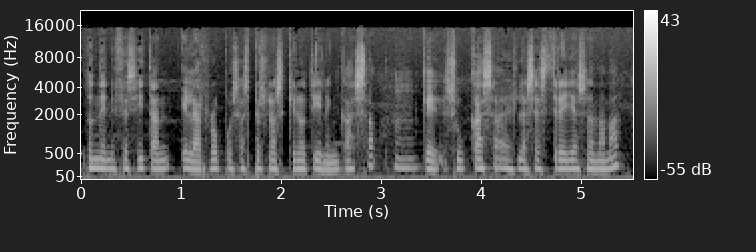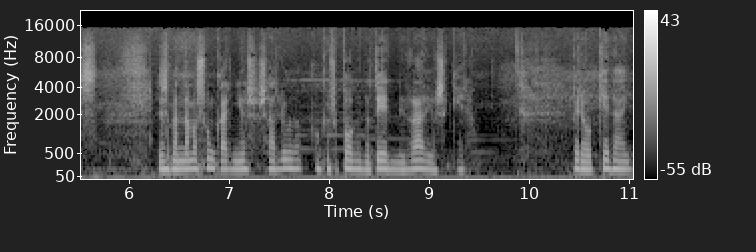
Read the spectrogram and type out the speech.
donde necesitan el arropo, esas personas que no tienen casa, que su casa es las estrellas nada más, les mandamos un cariñoso saludo, aunque supongo que no tienen ni radio siquiera. Pero queda ahí,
